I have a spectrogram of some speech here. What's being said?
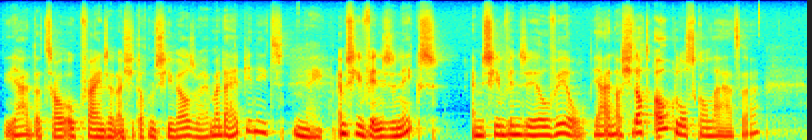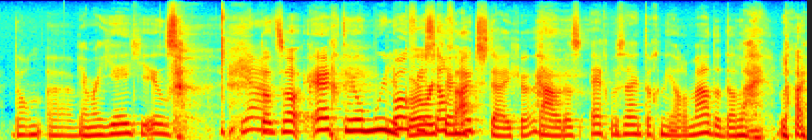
Ja, dat zou ook fijn zijn als je dat misschien wel zou hebben, maar daar heb je niets. Nee. En misschien vinden ze niks. En misschien vinden ze heel veel. Ja, en als je dat ook los kan laten, dan. ehm, Ja, maar jeetje Ilse, ja, dat is wel echt heel moeilijk boven hoor. jezelf jij- uitstijgen. Nou, dat is echt, we zijn toch niet allemaal de Dalai Lama?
